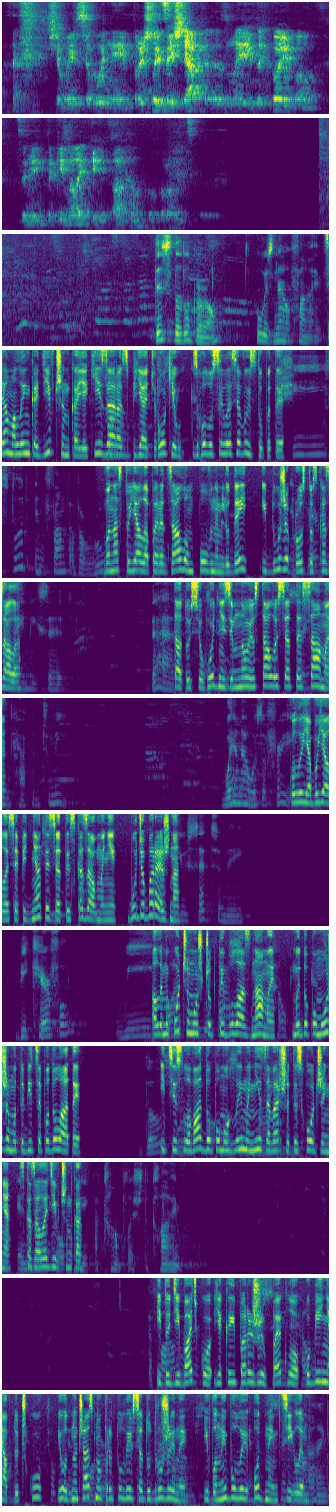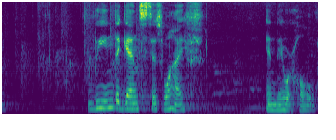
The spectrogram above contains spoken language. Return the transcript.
що ви сьогодні пройшли цей шлях е, з моєю донькою, бо це мій такий маленький ангел-охоронець. This little girl, who is now five, Ця маленька дівчинка, якій зараз 5 років, зголосилася виступити. Вона стояла перед залом повним людей і дуже просто сказала: Тату, сьогодні зі мною сталося те саме. Коли я боялася піднятися, ти сказав мені: будь обережна. you said to me, "Be careful. We Але ми хочемо, щоб ти була з нами. Ми допоможемо тобі це подолати. І ці слова допомогли мені завершити сходження, сказала дівчинка. І тоді батько, який пережив пекло, обійняв дочку і одночасно притулився до дружини, і вони були одним цілим. Leaned against his wife, and they were whole.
